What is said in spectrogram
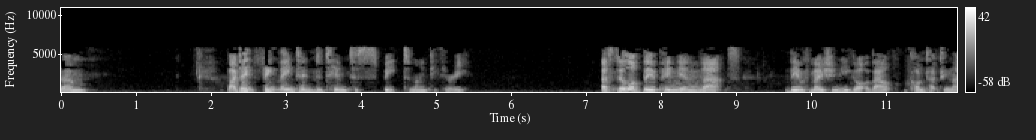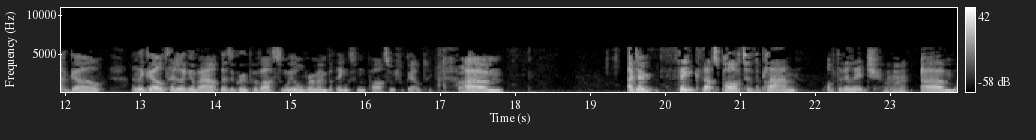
um, but I don't think they intended him to speak to 93. I'm still of the opinion Mm. that the information he got about contacting that girl and the girl telling about there's a group of us and we all remember things from the past, which we'll get onto. Uh-huh. Um, I don't think that's part of the plan of the village. Mhm. Um,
